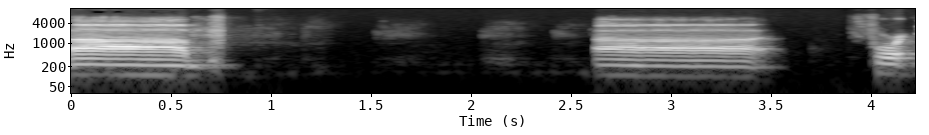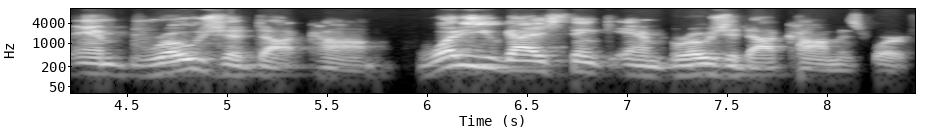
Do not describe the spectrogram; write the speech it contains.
Uh, uh, for ambrosia.com. What do you guys think ambrosia.com is worth?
